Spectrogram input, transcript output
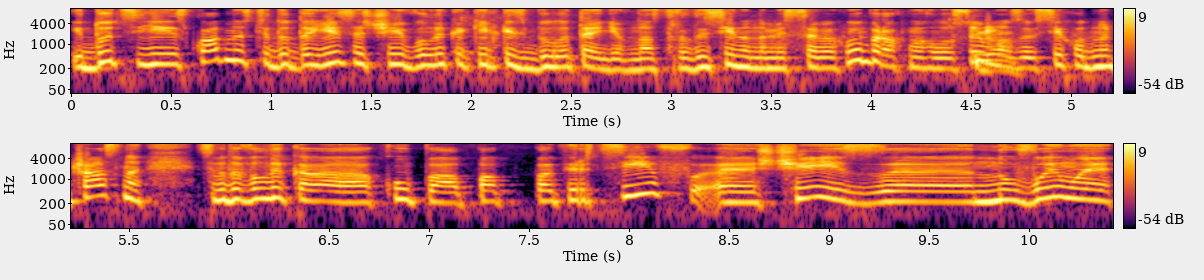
І до цієї складності додається ще й велика кількість бюлетенів. У Нас традиційно на місцевих виборах ми голосуємо yeah. за всіх одночасно. Це буде велика купа папірців е, ще й з новими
